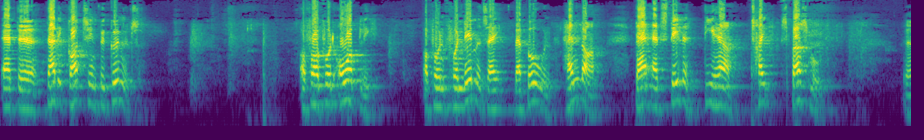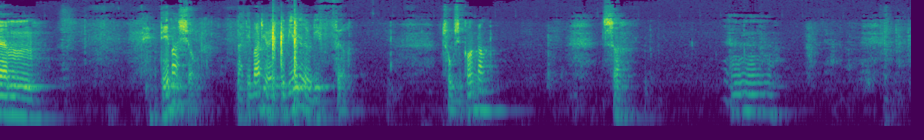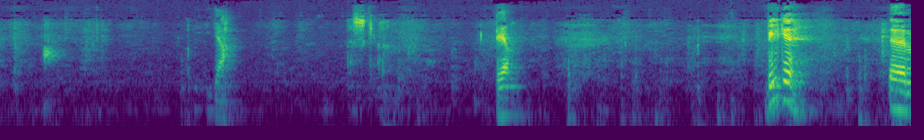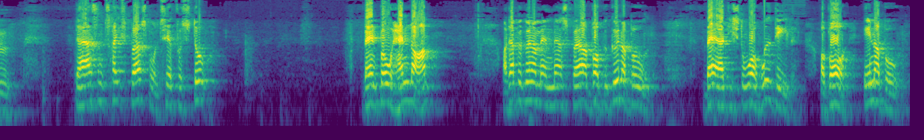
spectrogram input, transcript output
at øh, der er det godt til en begyndelse. Og for at få et overblik og få en fornemmelse af, hvad bogen handler om, der at stille de her tre spørgsmål. Øhm, det var sjovt. Nej, det var det jo ikke. Det virkede jo lige før to sekunder. Så. Øh. Ja. Hvad sker der? Der. Hvilke øhm, der er sådan tre spørgsmål til at forstå hvad en bog handler om. Og der begynder man med at spørge, hvor begynder bogen? Hvad er de store hoveddele? Og hvor ender bogen?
